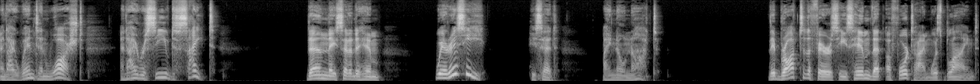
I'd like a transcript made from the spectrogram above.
And I went and washed, and I received sight. Then they said unto him, Where is he? He said, I know not. They brought to the Pharisees him that aforetime was blind.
